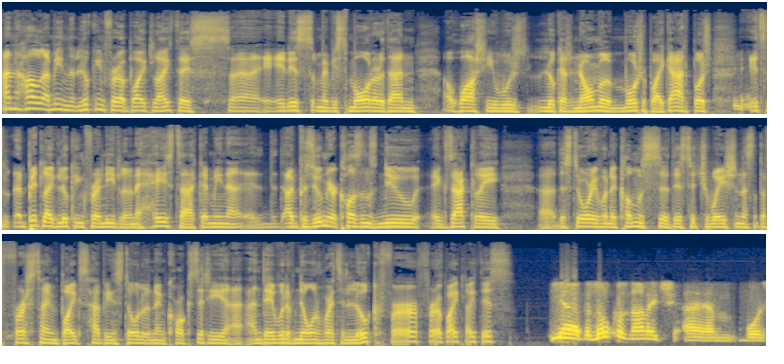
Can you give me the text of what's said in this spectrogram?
And how, I mean, looking for a bike like this, uh, it is maybe smaller than what you would look at a normal motorbike at, but mm. it's a bit like looking for a needle in a haystack. I mean, uh, I presume your cousins knew exactly uh, the story when it comes to this situation. It's not the first time bikes have been stolen in Cork City, and they would have known where to look for, for a bike like this. Yeah, the local knowledge um, was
